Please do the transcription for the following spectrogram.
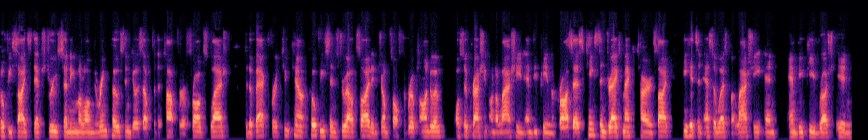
Kofi sidesteps Drew, sending him along the ring post and goes up for the top for a frog splash. To the back for a two count. Kofi sends Drew outside and jumps off the ropes onto him, also crashing onto Lashley and MVP in the process. Kingston drags McIntyre inside. He hits an SOS, but Lashley and MVP rush in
